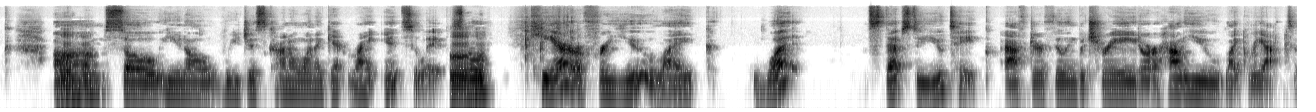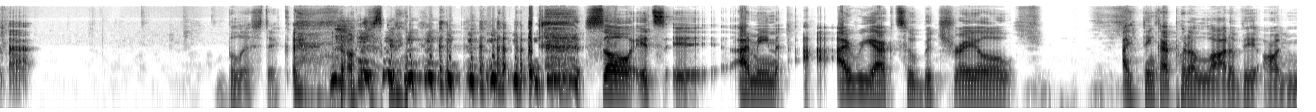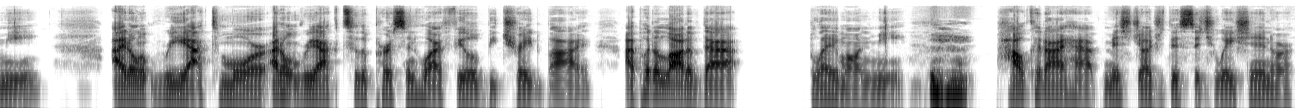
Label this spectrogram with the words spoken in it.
Mm-hmm. Um, so you know, we just kind of want to get right into it. Mm-hmm. So, Kiara, for you, like, what steps do you take after feeling betrayed, or how do you like react to that? Ballistic. no, I'm just kidding. so it's it, I mean, I react to betrayal. I think I put a lot of it on me. I don't react more. I don't react to the person who I feel betrayed by. I put a lot of that blame on me. Mm-hmm. How could I have misjudged this situation or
